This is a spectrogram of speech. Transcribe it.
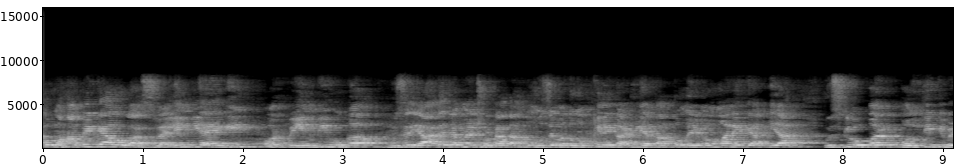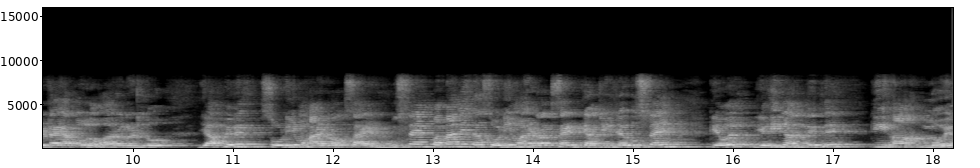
तो वहाँ पे क्या होगा? स्वेलिंग भी आएगी और पेन भी होगा। मुझे याद है, जब मैं छोटा था तो मुझे मधुमक्खी ने काट लिया था। तो मेरी मम्मा ने क्या किया? उसके ऊपर बोलती कि, बेटा, या तो लोहा रगड़ लो या फिर सोडियम हाइड्रोक्साइड उस टाइम पता नहीं था सोडियम हाइड्रोक्साइड क्या चीज़ है, उस टाइम केवल यही जानते थे कि हाँ लोहे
